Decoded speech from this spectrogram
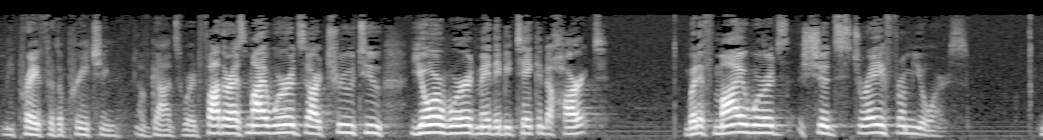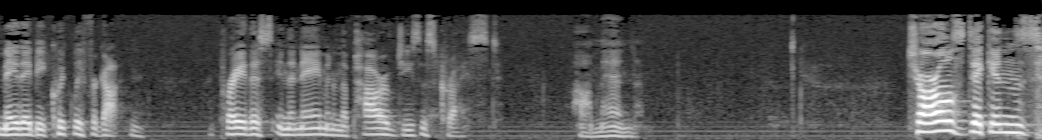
Let me pray for the preaching of God's word. Father, as my words are true to your word, may they be taken to heart. But if my words should stray from yours, May they be quickly forgotten. I pray this in the name and in the power of Jesus Christ. Amen. Charles Dickens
